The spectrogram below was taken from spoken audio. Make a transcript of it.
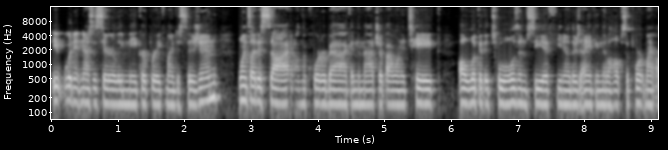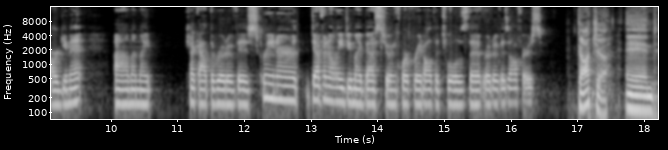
it wouldn't necessarily make or break my decision. Once I decide on the quarterback and the matchup I want to take, I'll look at the tools and see if you know there's anything that'll help support my argument. Um, I might check out the RotoViz screener. Definitely do my best to incorporate all the tools that RotoViz offers. Gotcha. And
